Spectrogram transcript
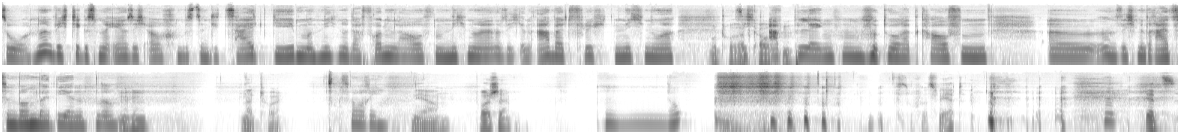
So, ne, wichtig ist nur eher sich auch ein bisschen die Zeit geben und nicht nur davonlaufen, nicht nur sich in Arbeit flüchten, nicht nur Motorrad sich kaufen. ablenken, Motorrad kaufen, äh, sich mit Reizen bombardieren. So. Mhm. Na toll. Sorry. Ja. Porsche? Mm, No. Versuch was wert. Jetzt,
